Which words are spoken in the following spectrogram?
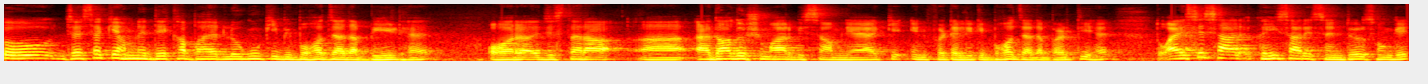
तो जैसा कि हमने देखा बाहर लोगों की भी बहुत ज़्यादा भीड़ है और जिस तरह एदाद शुमार भी सामने आया कि इनफर्टिलिटी बहुत ज़्यादा बढ़ती है तो ऐसे सारे कई सारे सेंटर्स होंगे।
